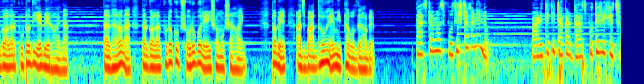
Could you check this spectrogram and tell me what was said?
গলার ফুটো দিয়ে বের হয় না। তার ধারণা তার গলার ফুটো খুব সরু বলে এই সমস্যা হয়। তবে আজ বাধ্য হয়ে মিথ্যা বলতে হবে। পাঁচটা মাছ পঁচিশ টাকা নিল? বাড়িতে কি টাকার গাছ পুঁতে রেখেছ?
